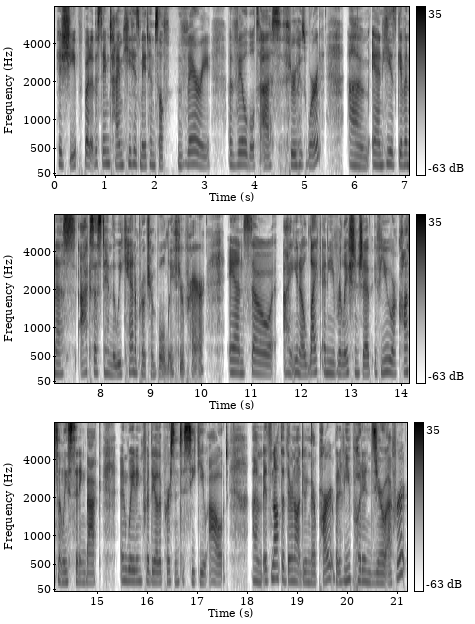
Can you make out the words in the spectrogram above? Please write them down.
His sheep. But at the same time, He has made Himself very available to us through His Word, um, and He has given us access to Him that we can approach Him boldly through prayer. And so, I, you know, like any relationship, if you are constantly sitting back and waiting for the other person to seek you out, um, it's not that they're not doing their part, but if you put in zero effort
